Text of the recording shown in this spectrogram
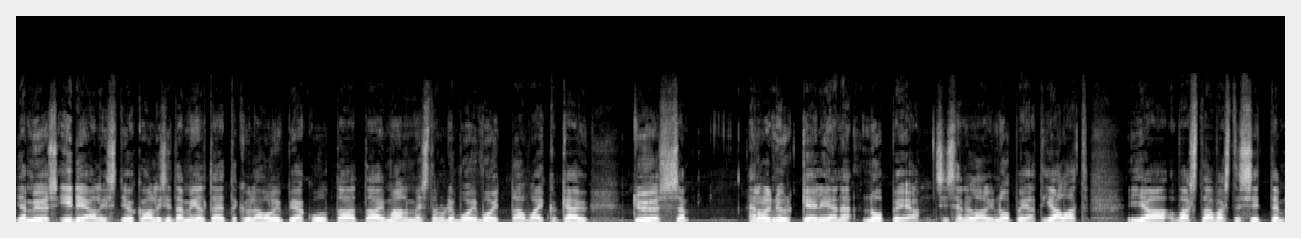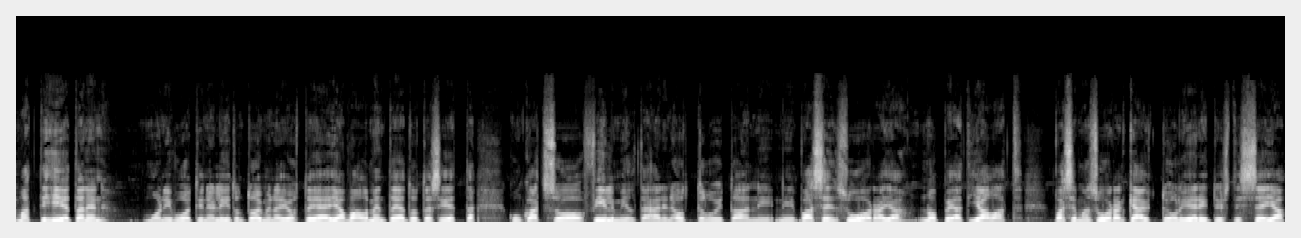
ja myös idealisti, joka oli sitä mieltä, että kyllä olympiakultaa tai maailmanmestaruuden voi voittaa, vaikka käy työssä. Hän oli nyrkkeilijänä nopea, siis hänellä oli nopeat jalat ja vastaavasti sitten Matti Hietanen, monivuotinen liiton toiminnanjohtaja ja valmentaja totesi, että kun katsoo filmiltä hänen otteluitaan, niin, niin vasen suora ja nopeat jalat, vasemman suoran käyttö oli erityisesti se ja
